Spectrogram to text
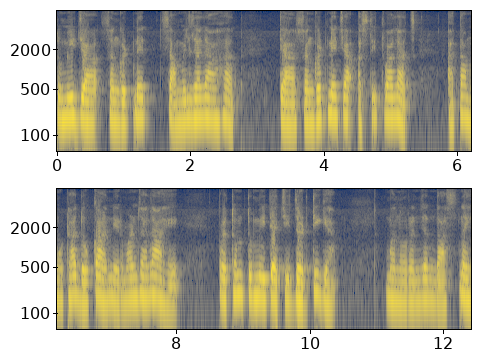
तुम्ही ज्या संघटनेत सामील झाला आहात त्या संघटनेच्या अस्तित्वालाच आता मोठा धोका निर्माण झाला आहे. प्रथम तुम्ही त्याची झडती घ्या. मनोरंजन दासने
